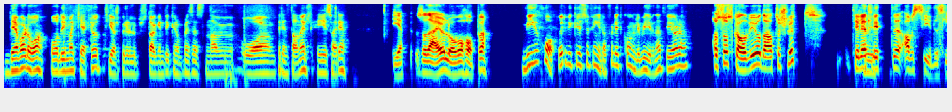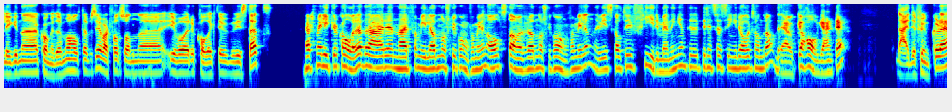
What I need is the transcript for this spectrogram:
Det var det òg, og de markerte jo tiårsbryllupsdagen til kronprinsessen og prins Daniel i Sverige. Jepp, så det er jo lov å håpe. Vi håper, vi krysser fingra for litt kongelig begivenhet, vi gjør det. Og så skal vi jo da til slutt til et litt avsidesliggende kongedømme, holdt jeg på å si. I hvert fall sånn uh, i vår kollektive bevissthet. Det er som jeg liker å kalle det, det er nær familie av den norske kongefamilien. Alt stammer fra den norske kongefamilien. Vi skal til firmenningen til prinsesse Ingrid Alexandra. Det er jo ikke halvgærent, det. Nei, det funker, det.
